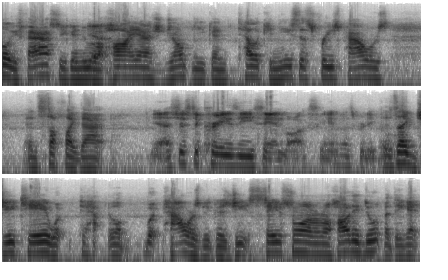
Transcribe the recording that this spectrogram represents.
really fast. You can do Yeah. a high ass jump. You can telekinesis, freeze powers, and stuff like that. Yeah, it's just a crazy sandbox game. That's pretty cool. It's like GTA with with powers because G- Saints Row. I don't know how they do it, but they get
